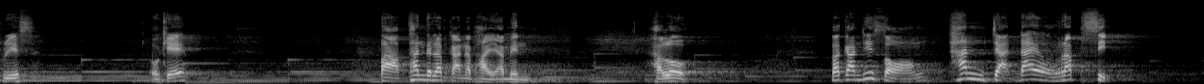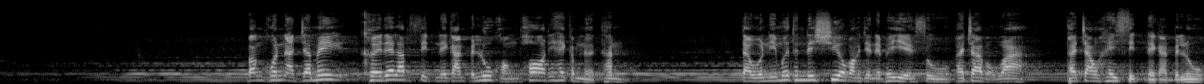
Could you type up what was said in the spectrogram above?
คริสต์โอเคบาปท่านได้รับการอภัยอาเมนฮัลโหลประการที่สองท่านจะได้รับสิทธิ์ บางคนอาจจะไม่เคยได้รับสิทธิ์ในการเป็นลูกของพ่อที่ให้กำเนิดท่าน แต่วันนี้เมื่อท่านได้เชื่อวางใจในพระเยซู พระเจ้าบอกว่าพระเจ้าให้สิทธิ์ในการเป็นลูก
